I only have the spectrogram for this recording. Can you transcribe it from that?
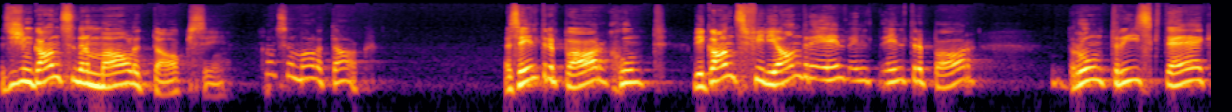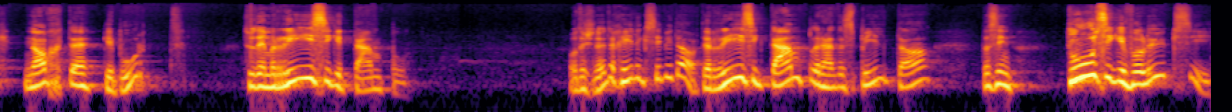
Es war ein ganz normaler Tag. Gewesen. Ganz normaler Tag. Ein älteres Paar kommt, wie ganz viele andere ältere Paar, rund 30 Tage nach der Geburt zu dem riesigen Tempel. Oder ist nicht ein Kirche wie da? Der riesige Tempel, habt das Bild da, das sind Tausende von Leuten.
